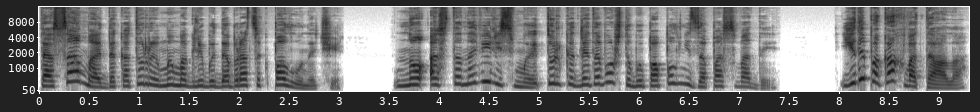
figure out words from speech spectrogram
Та самая, до которой мы могли бы добраться к полуночи. Но остановились мы только для того, чтобы пополнить запас воды. Еды пока хватало,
